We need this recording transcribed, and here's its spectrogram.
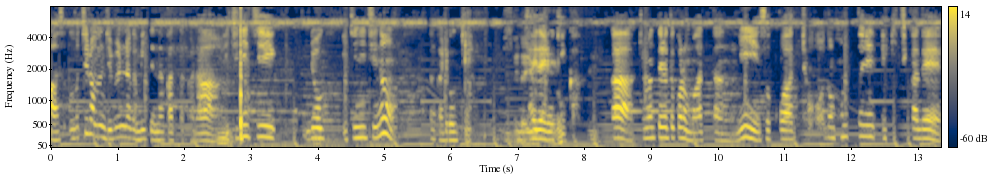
まあ、もちろん自分らが見てなかったからうん、一、日、料、一日の、なんか料金、最大料金か、うん。が決まってるところもあったのに、そこはちょうど本当に駅地下で、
